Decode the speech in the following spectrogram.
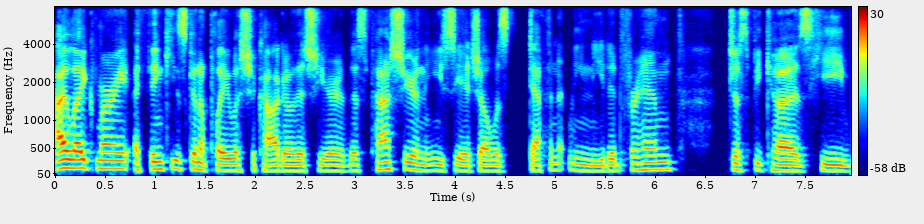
I like Murray. I think he's going to play with Chicago this year. This past year in the ECHL was definitely needed for him just because he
